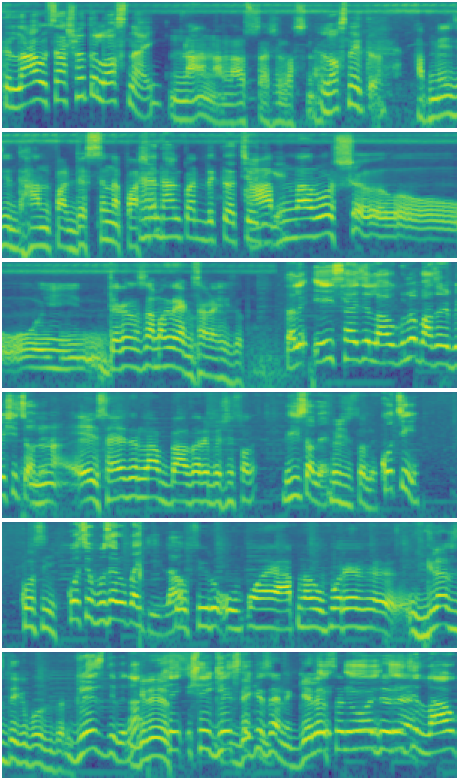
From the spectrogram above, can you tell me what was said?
তো লাউ চাষও তো লস নাই। না না লাউ চাষে লস নাই। লস নাই তো? আপনি যে ধান পাট দেখছেন না পাশে? হ্যাঁ ধান পাট দেখতে পাচ্ছি আপনার ওই দেখা যাচ্ছে আমাকে এক ঝাড়া হয়ে যাবে। তাহলে এই সাইজের লাউগুলো বাজারে বেশি চলে? না, এই সাইজের লাভ বাজারে বেশি চলে। বেশি চলে? বেশি চলে। কচি? কচি। কচি বোঝার উপায় কি? কচির উপায় আপনার উপরের গ্লাস দেখে বুঝবেন। গ্লেজ দিবে না। সেই- গ্লেজ দেখেছেন? এই যে লাউ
